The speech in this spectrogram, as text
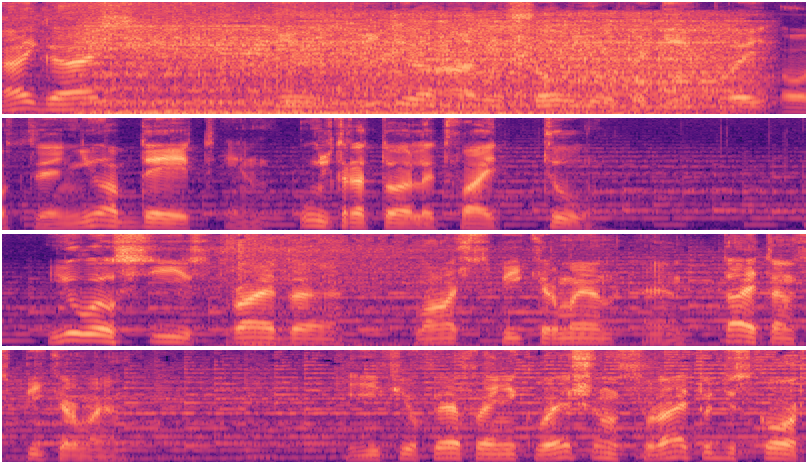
Hi guys! In this video I will show you the gameplay of the new update in Ultra Toilet Fight 2. You will see Strider, Large Speakerman and Titan Speakerman. If you have any questions, write to Discord,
